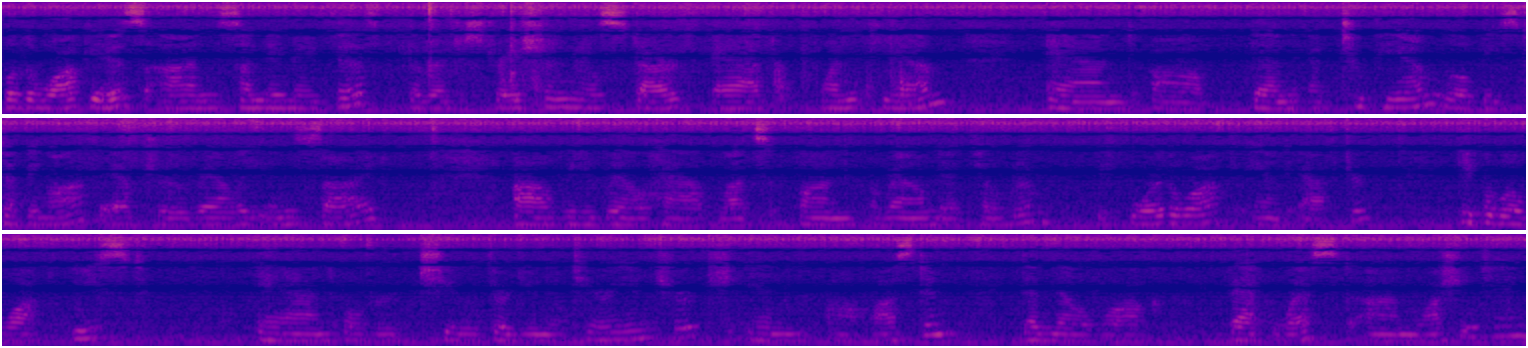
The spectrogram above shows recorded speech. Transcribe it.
well, the walk is on Sunday, May fifth. The registration will start at one PM. And, uh, then at two PM, we'll be stepping off after a rally inside. Uh, we will have lots of fun around at Pilgrim before the walk and after. People will walk east and over to Third Unitarian Church in uh, Austin. Then they'll walk back west on Washington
